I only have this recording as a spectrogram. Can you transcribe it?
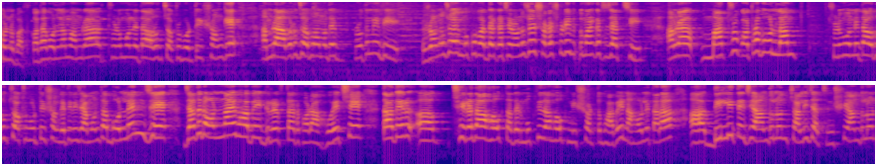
ধন্যবাদ। কথা বললাম আমরা তৃণমূল নেতা অরূপ চক্রবর্তীর সঙ্গে। আমরা আবারও যাব আমাদের প্রতিনিধি রণজয় মুখোপাধ্যায়ের কাছে। রণজয়, সরাসরি তোমার কাছে যাচ্ছি। আমরা মাত্র কথা বললাম তৃণমূল নেতা অরূপ চক্রবর্তীর সঙ্গে। তিনি যেমনটা বললেন যে, যাদের অন্যায়ভাবে গ্রেফতার করা হয়েছে, তাদের ছেড়ে দেওয়া হোক, তাদের মুক্তি দেওয়া হোক নিঃশর্তভাবে। না হলে তারা দিল্লিতে যে আন্দোলন চালিয়ে যাচ্ছেন সেই আন্দোলন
